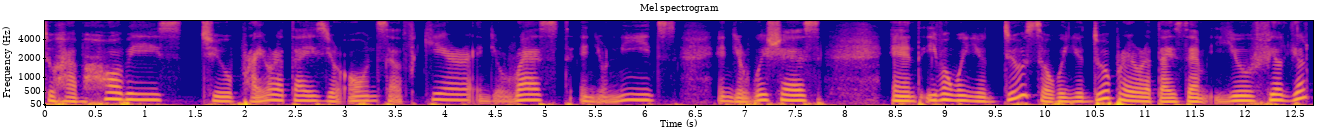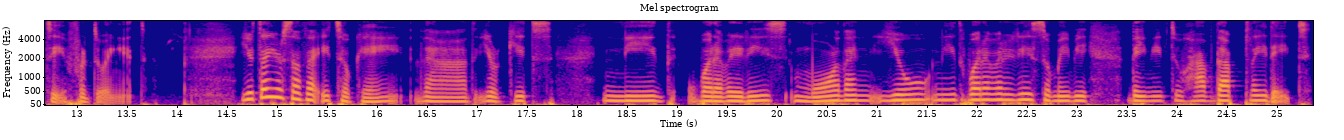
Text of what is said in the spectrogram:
to have hobbies, to prioritize your own self care and your rest and your needs and your wishes. And even when you do so, when you do prioritize them, you feel guilty for doing it. You tell yourself that it's okay, that your kids need whatever it is more than you need whatever it is. So maybe they need to have that play date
